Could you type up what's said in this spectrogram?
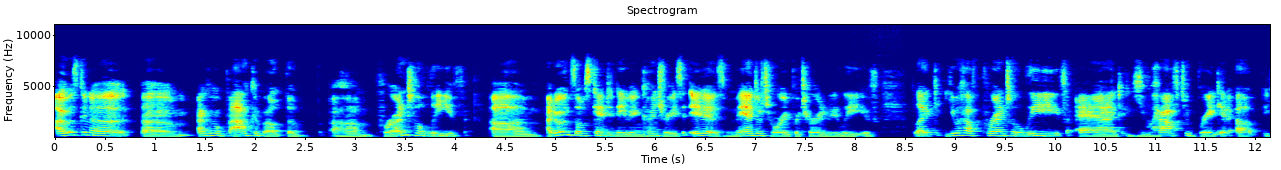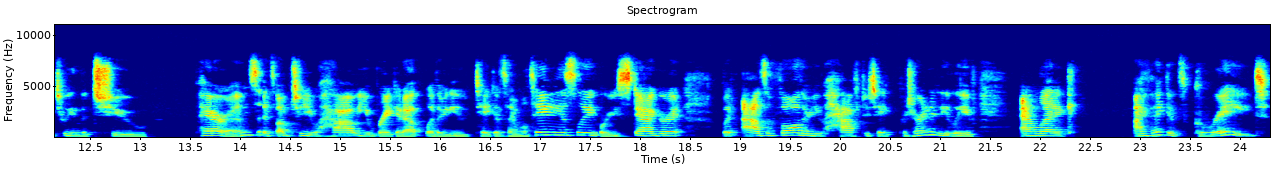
I was gonna um, echo back about the um, parental leave. Um, I know in some Scandinavian countries it is mandatory paternity leave. Like you have parental leave and you have to break it up between the two parents. It's up to you how you break it up, whether you take it simultaneously or you stagger it. But as a father, you have to take paternity leave. And like, I think it's great.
